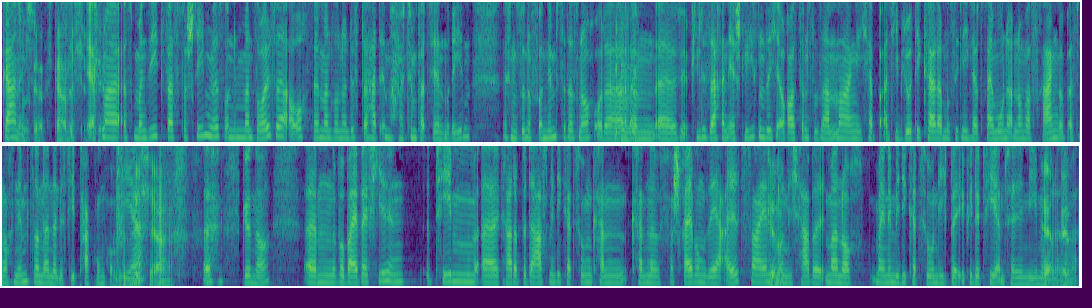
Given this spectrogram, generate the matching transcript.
gar nicht. Das gar nicht? Gar das nicht. Okay. Erstmal, also man sieht, was verschrieben ist und man sollte auch, wenn man so eine Liste hat, immer mit dem Patienten reden. Im Sinne von, nimmst du das noch? Oder ja. ähm, äh, viele Sachen erschließen sich auch aus dem Zusammenhang. Ich habe Antibiotika, da muss ich nicht nach drei Monaten nochmal fragen, ob er es noch nimmt, sondern dann ist die Packung Hoffentlich, leer. ja. Äh, genau. Ähm, wobei bei vielen Themen, äh, gerade Bedarfsmedikation kann, kann eine Verschreibung sehr alt sein genau. und ich habe immer noch meine Medikation, die ich bei Epilepsieanfällen nehme ja, oder ja. sowas.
